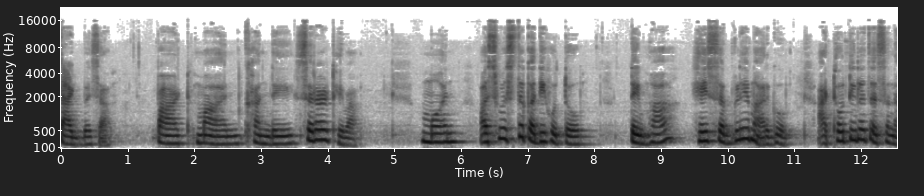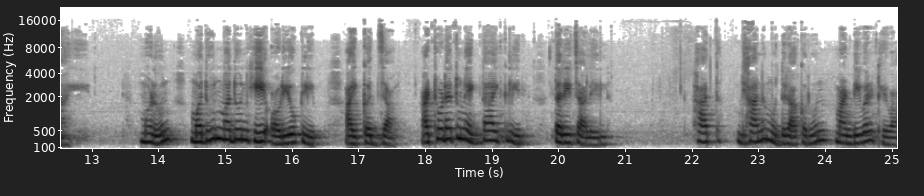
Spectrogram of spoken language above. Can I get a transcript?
ताट बसा. पाठ मान खांदे सरळ ठेवा. मन अस्वस्थ कधी होतं? तेव्हा हे सगळे मार्ग आठवतीलच असं नाही. म्हणून मधून मधून ही ऑडिओ क्लिप ऐकत जा. आठवड्यातून एकदा ऐकलीत तरी चालेल. हात ध्यान मुद्रा करून मांडीवर ठेवा.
